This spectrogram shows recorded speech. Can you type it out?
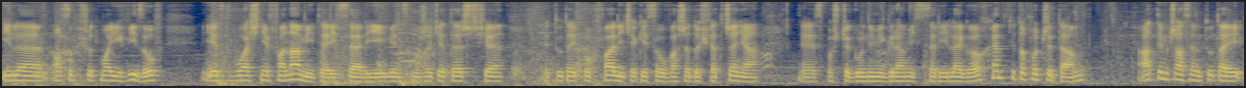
ile osób wśród moich widzów jest właśnie fanami tej serii, więc możecie też się tutaj pochwalić, jakie są wasze doświadczenia e, z poszczególnymi grami z serii LEGO. Chętnie to poczytam. A tymczasem tutaj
